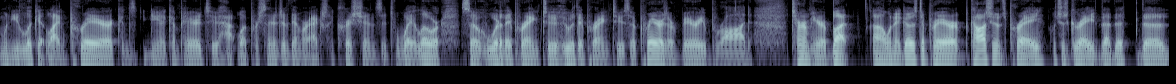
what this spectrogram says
when you look at like prayer, you know, compared to how, what percentage of them are actually Christians, it's way lower. So what are they praying to? Who are they praying to? So prayers are very broad term here, but uh, when it goes to prayer, college students pray, which is great. That the the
